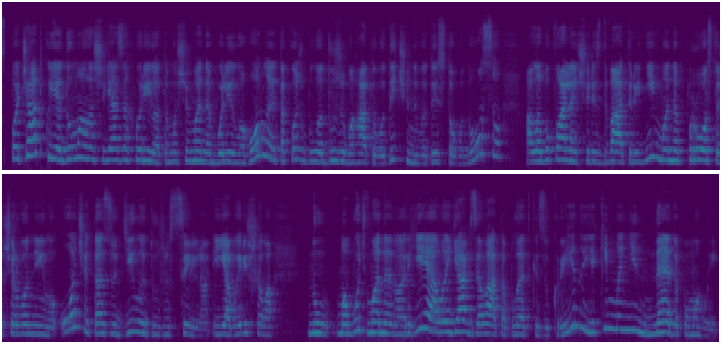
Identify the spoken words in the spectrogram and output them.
Спочатку я думала, що я захворіла, тому що в мене боліло горло, і також було дуже багато води чи не води з того носу. Але буквально через 2-3 дні в мене просто червоніло очі та зуділи дуже сильно. І я вирішила, ну, мабуть, в мене алергія, але я взяла таблетки з України, які мені не допомогли.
